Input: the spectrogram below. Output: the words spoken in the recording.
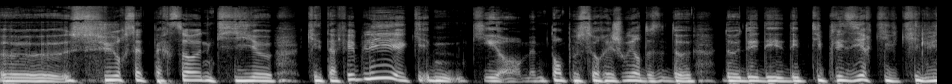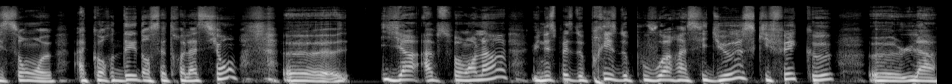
euh, sur cette personne qui euh, qui est affaiblie et qui, qui en même temps peut se réjouir de, de, de, des- petits plaisirs qui, qui lui sont accordés dans cette relation. Il y a à ce moment-là une espèce de prise de pouvoir insidieuse qui fait que euh, la,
